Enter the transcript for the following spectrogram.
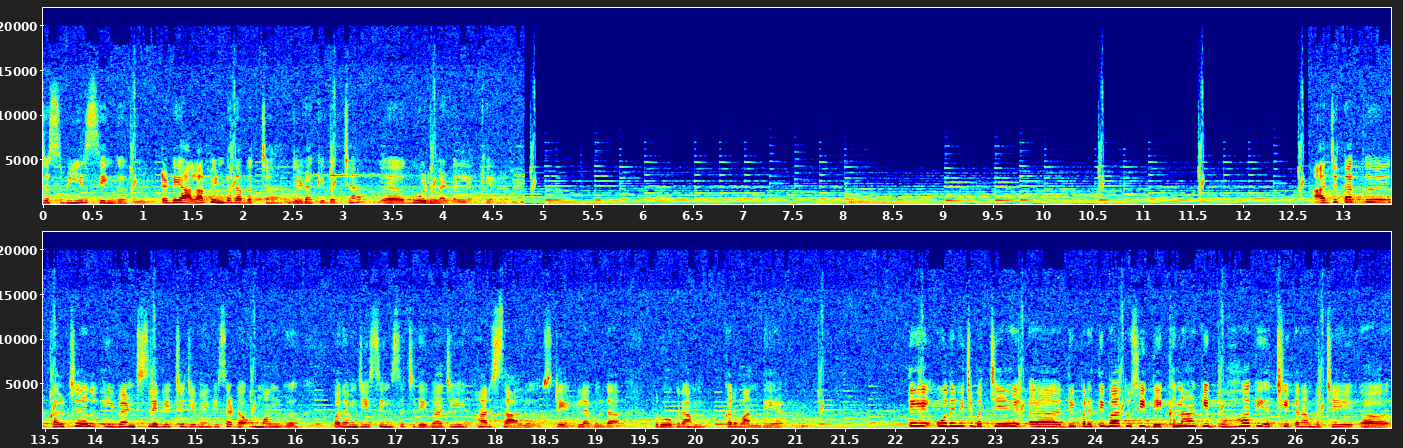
ਜਸਵੀਰ ਸਿੰਘ ਟਡਿਆਲਾ ਪਿੰਡ ਦਾ ਬੱਚਾ, ਜਿਹੜਾ ਕਿ ਬੱਚਾ 골ਡ ਮੈਡਲ ਲੈ ਕੇ ਆਇਆ। ਅੱਜ ਤੱਕ ਕਲਚਰਲ ਇਵੈਂਟਸ ਦੇ ਵਿੱਚ ਜਿਵੇਂ ਕਿ ਸਾਡਾ ਉਮੰਗ, ਪਰਮਜੀਤ ਸਿੰਘ ਸਚਦੇਵਾ ਜੀ ਹਰ ਸਾਲ ਸਟੇਟ ਲੈਵਲ ਦਾ ਪ੍ਰੋਗਰਾਮ ਕਰਵਾਉਂਦੇ ਆ। ਤੇ ਉਹਦੇ ਵਿੱਚ ਬੱਚੇ ਅ, ਦੀ ਪ੍ਰਤਿਭਾ ਤੁਸੀਂ ਦੇਖਣਾ ਕਿ ਬਹੁਤ ਹੀ ਅੱਛੀ ਤਰ੍ਹਾਂ ਬੱਚੇ ਅ,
